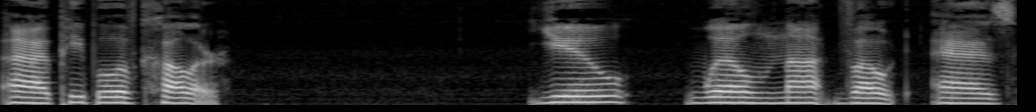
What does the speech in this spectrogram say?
uh, people of color, you will not vote as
